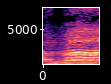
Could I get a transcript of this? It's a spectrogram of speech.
Mama.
